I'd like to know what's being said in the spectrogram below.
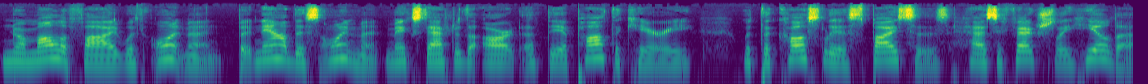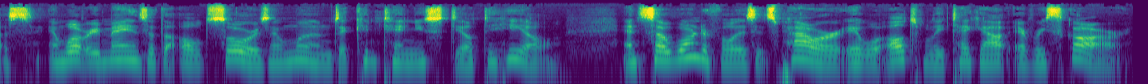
nor mollified with ointment, but now this ointment, mixed after the art of the apothecary with the costliest spices, has effectually healed us, and what remains of the old sores and wounds it continues still to heal. And so wonderful is its power, it will ultimately take out every scar,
